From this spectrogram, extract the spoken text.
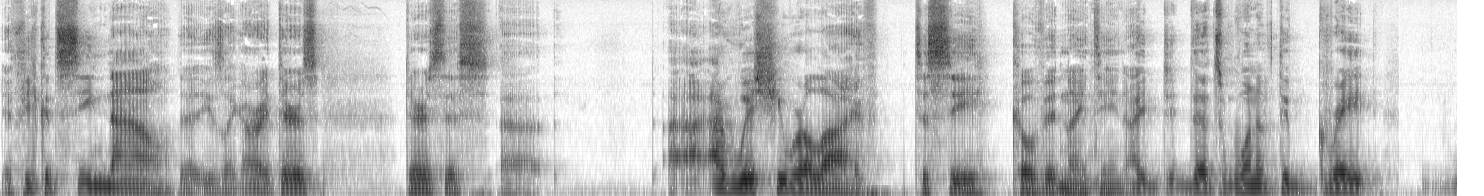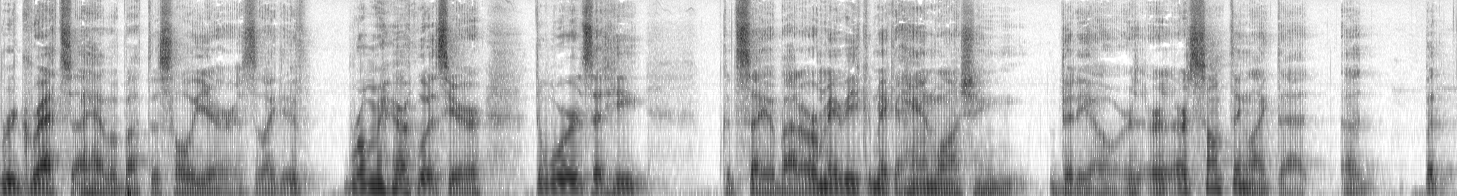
if he could see now that he's like all right there's there's this uh, I, I wish he were alive to see COVID nineteen I that's one of the great regrets I have about this whole year is like if Romero was here the words that he could say about it or maybe he could make a hand washing video or or, or something like that uh, but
